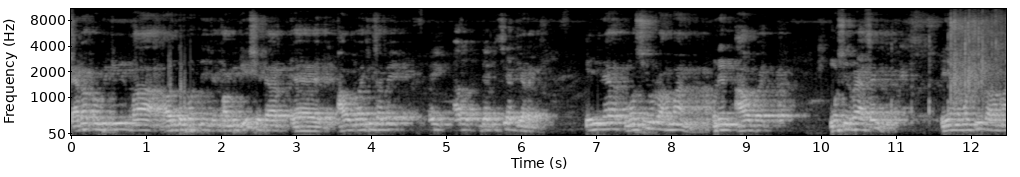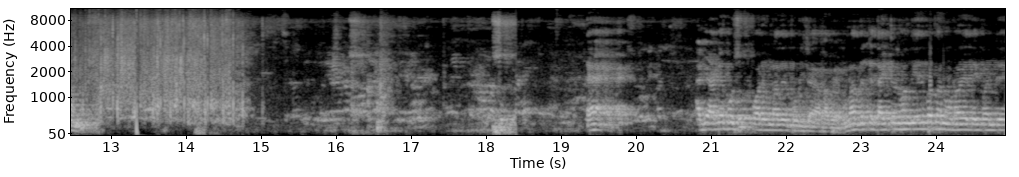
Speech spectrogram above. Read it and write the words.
অ্যাডা কমিটির বা অন্তর্বর্তী যে কমিটি, সেটার আহ্বায়ক হিসাবে এই আরও চেয়ার দিয়ে রাখি ইঞ্জিনিয়ার মশিউর রহমান, উনি আহ্বায়ক। মশিউর ভাই আছেন? ইঞ্জিনিয়ার মশিউর রহমান। হ্যাঁ। আগে আগে বসুক, পরে ওনাদের পরিচয় হবে। ওনাদেরকে দায়িত্ব যখন দিয়ে দেবো, তখন ওনারাই দেখবেন যে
